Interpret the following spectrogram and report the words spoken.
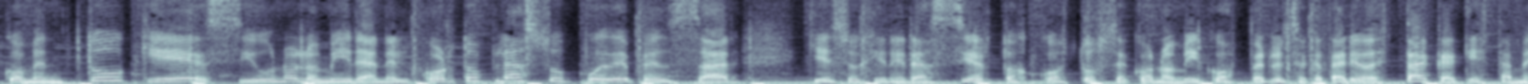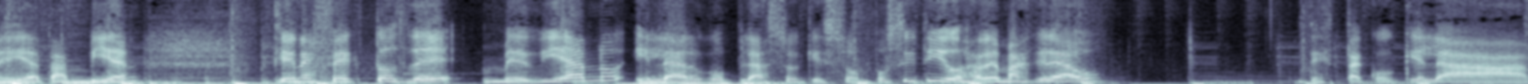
comentó que si uno lo mira en el corto plazo puede pensar que eso genera ciertos costos económicos, pero el secretario destaca que esta medida también tiene efectos de mediano y largo plazo que son positivos. Además, Grau destacó que la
